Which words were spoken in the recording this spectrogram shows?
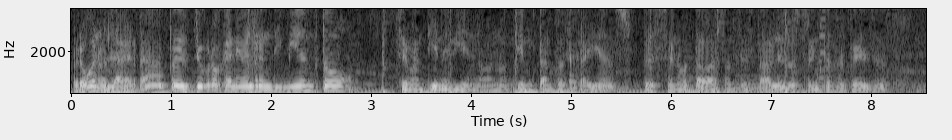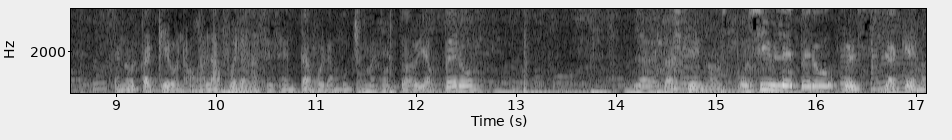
Pero bueno, la verdad, pues yo creo que a nivel rendimiento se mantiene bien, ¿no? No tiene tantas caídas. Pues se nota bastante estable los 30 FPS. Se nota que, bueno, ojalá fueran a 60, fuera mucho mejor todavía. Pero la verdad es que no es posible, pero pues ya que, ¿no?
